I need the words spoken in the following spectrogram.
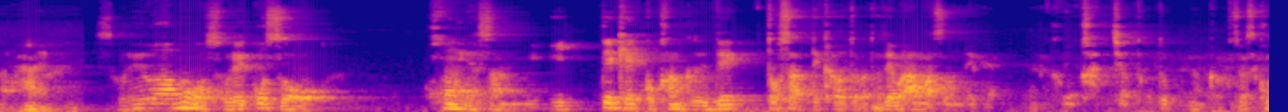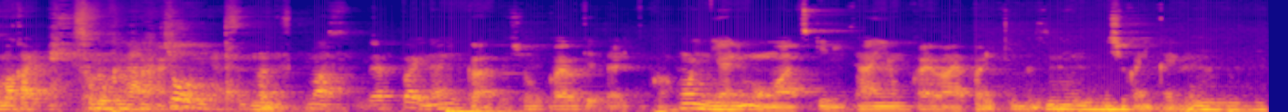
ああ、なるほど。い。それはもうそれこそ、本屋さんに行って結構感覚でドサって買うとか、例えばアマゾンでなんかもう買っちゃうとかと、なんか、そうです、細かい素朴な興味がなんです。まあ、やっぱり何かで紹介を受けたりとか、本屋にもまあ月に3、4回はやっぱり行きますね。うん1週間に1回ぐらい。ん。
